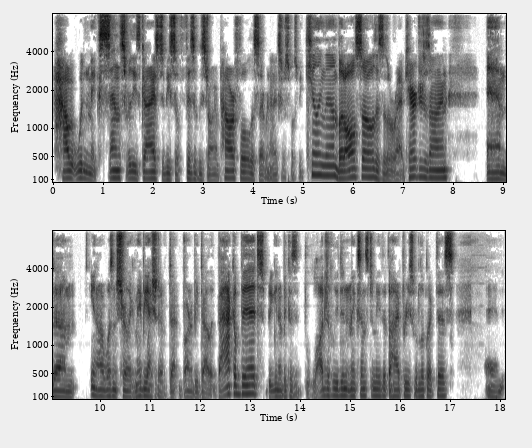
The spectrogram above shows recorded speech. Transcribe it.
how it wouldn't make sense for these guys to be so physically strong and powerful. The cybernetics are supposed to be killing them, but also this is a rad character design. And, um, you know, I wasn't sure, like, maybe I should have Barnaby dial it back a bit, but, you know, because it logically didn't make sense to me that the high priest would look like this. And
